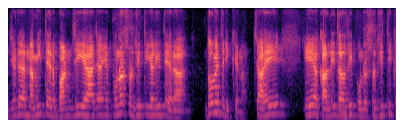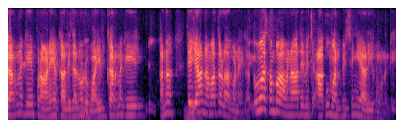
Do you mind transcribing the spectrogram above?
ਜਿਹੜਾ ਨਵੀਂ ਧਿਰ ਬਣ ਜੀ ਆ ਜਾਂ ਇਹ ਪੁਨਰ ਸੁਰਜੀਤੀ ਵਾਲੀ ਧਿਰ ਆ ਦੋਵੇਂ ਤਰੀਕੇ ਨਾਲ ਚਾਹੇ ਇਹ ਅਕਾਲੀ ਦਲ ਦੀ ਪੁਨਰ ਸੁਰਜੀਤੀ ਕਰਨਗੇ ਪੁਰਾਣੇ ਅਕਾਲੀ ਦਲ ਨੂੰ ਰਿਵਾਈਵ ਕਰਨਗੇ ਹਨਾ? ਤੇ ਜਾਂ ਨਵਾਂ ਧੜਾ ਬਣੇਗਾ। ਦੋਵਾਂ ਸੰਭਾਵਨਾ ਦੇ ਵਿੱਚ ਆਗੂ ਮਨਪ੍ਰੀਤ ਸਿੰਘ ਯਾਲੀ ਹੋਣਗੇ।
